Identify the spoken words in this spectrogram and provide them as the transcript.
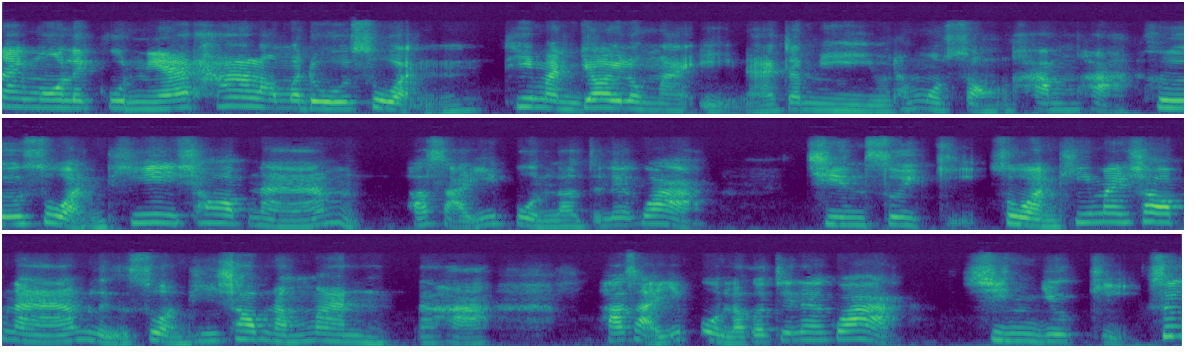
ในโมเลกุลนี้ถ้าเรามาดูส่วนที่มันย่อยลงมาอีกนะ จะมีอยู่ทั้งหมด 2คำค่ะ คือส่วนที่ชอบน้ำภาษาญี่ปุ่นเราจะเรียกว่าชินซุยกิ ส่วนที่ไม่ชอบน้ำหรือส่วนที่ชอบน้ำมันนะคะ ภาษาญี่ปุ่นเราก็จะเรียกว่าชินยูกิ ซึ่ง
